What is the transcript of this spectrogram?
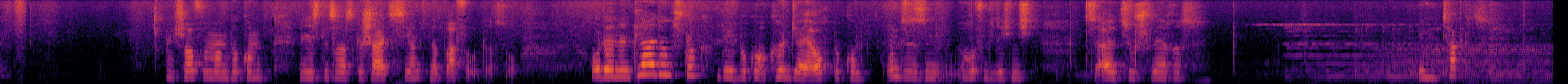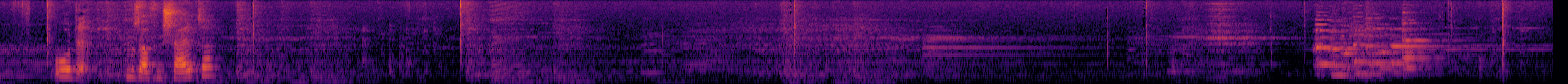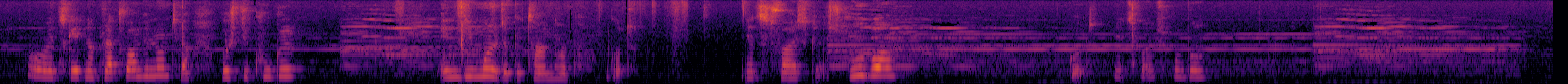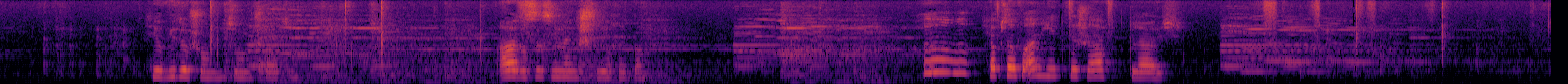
Ich hoffe, man bekommt wenigstens was Gescheites, irgendeine Waffe oder so. Oder ein Kleidungsstück. Die könnt ihr ja auch bekommen. Und es ist hoffentlich nicht nichts allzu Schweres. Im Takt. Oder muss auf den Schalter. Oh, jetzt geht eine Plattform hin und her, wo ich die Kugel in die Mulde getan habe. Gut. Jetzt fahre ich gleich rüber. Gut, jetzt fahre ich rüber. Hier wieder schon so ein Schalter. Ah, das ist ein wenig schwieriger. Ah, Ich hab's auf Anhieb geschafft gleich.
